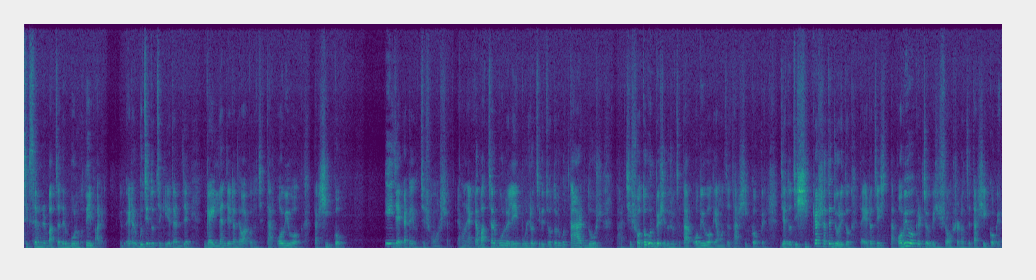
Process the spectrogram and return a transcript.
সিক্স সেভেনের বাচ্চাদের ভুল হতেই পারে, কিন্তু এটার উচিত হচ্ছে কি এটার যে গাইডলাইন যেটা দেওয়ার কথা হচ্ছে তার অভিভাবক, তার শিক্ষক এই জায়গাটাই হচ্ছে সমস্যা। এখন একটা বাচ্চার ভুল হলে এই ভুলটা হচ্ছে যতটুকু তার দোষ, তার চেয়ে শতগুণ বেশি দোষ হচ্ছে তার অভিভাবক এমন হচ্ছে তার শিক্ষকদের। যেহেতু হচ্ছে শিক্ষার সাথে জড়িত, তাই এটা হচ্ছে তার অভিভাবকের চেয়েও বেশি সমস্যাটা হচ্ছে তার শিক্ষকের।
